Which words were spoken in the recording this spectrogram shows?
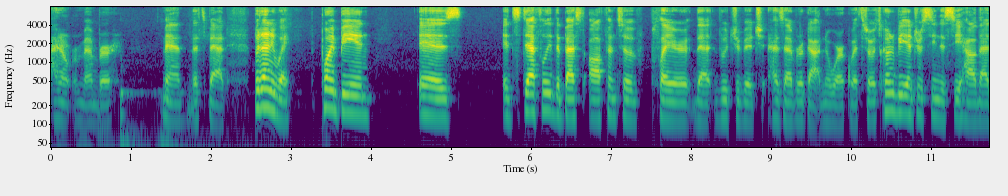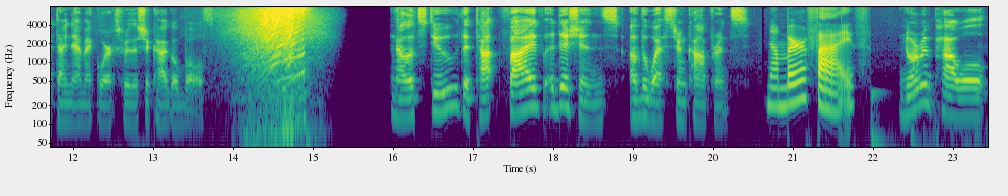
I don't remember. Man, that's bad. But anyway, point being is it's definitely the best offensive player that Vucevic has ever gotten to work with. So it's going to be interesting to see how that dynamic works for the Chicago Bulls. Now let's do the top five additions of the Western Conference. Number five. Norman Powell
